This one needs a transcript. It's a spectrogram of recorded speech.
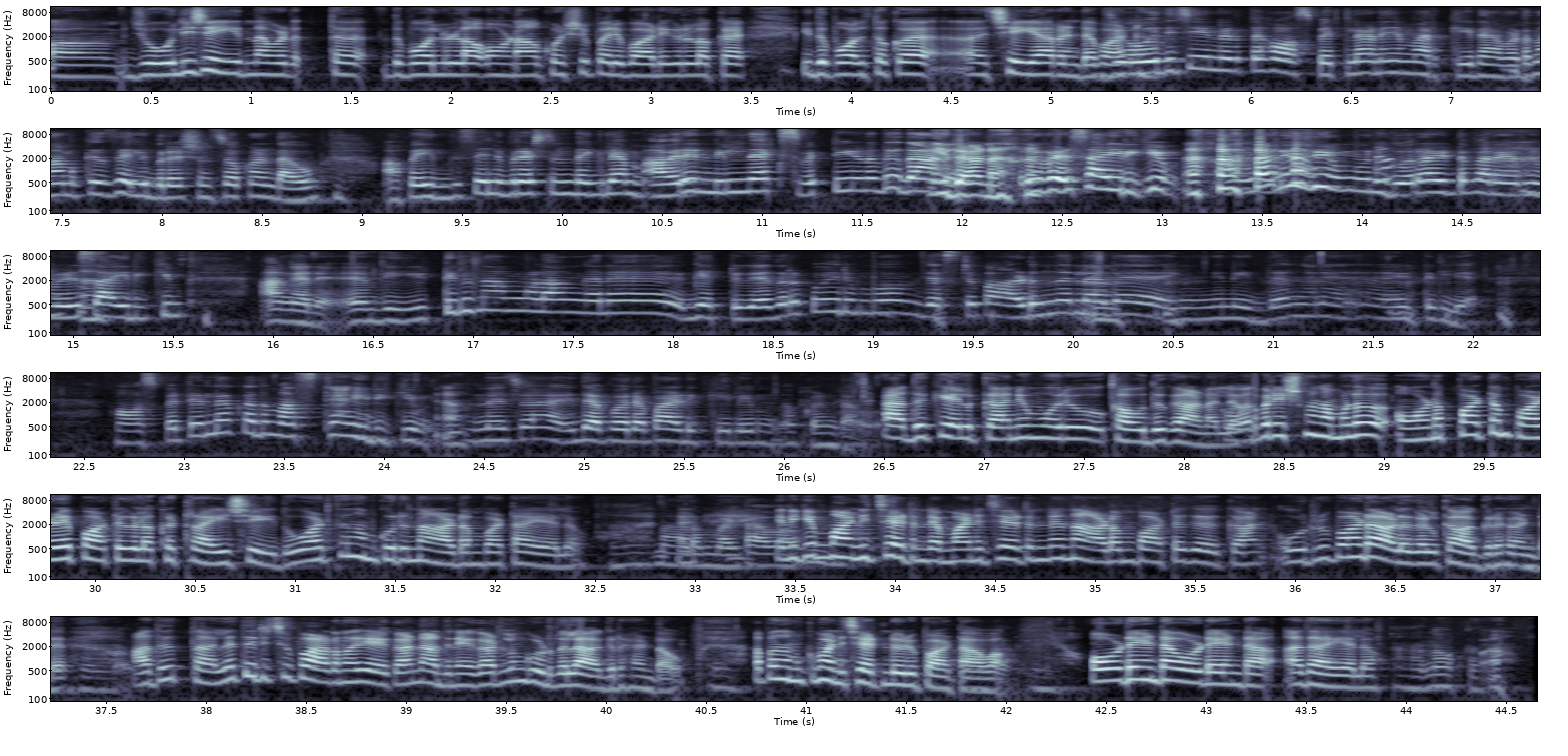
ജോലി ചെയ്യുന്നവിടത്ത് ഇതുപോലുള്ള ഓണാഘോഷ പരിപാടികളിലൊക്കെ ഇതുപോലത്തെ ഒക്കെ ചെയ്യാറുണ്ട് ജോലി ചെയ്യുന്നിടത്ത് ഹോസ്പിറ്റലാണ് ഞാൻ വർക്ക് ചെയ്യുന്നത്. അവിടെ നമുക്ക് സെലിബ്രേഷൻസ് ഒക്കെ ഉണ്ടാവും. അപ്പൊ എന്ത് സെലിബ്രേഷൻ ഉണ്ടെങ്കിലും അവർ എന്നിൽ നിന്ന് എക്സ്പെക്ട് ചെയ്യണത് ഇതാണ്. റിവേഴ്സ് ആയിരിക്കും. മുൻകൂറായിട്ട് പറയാം റിവേഴ്സ് ആയിരിക്കും. അങ്ങനെ വീട്ടിൽ നമ്മൾ അങ്ങനെ ഗെറ്റ് ടുഗെദർ ഒക്കെ വരുമ്പോൾ ജസ്റ്റ് പാടുന്നല്ലാതെ ഇങ്ങനെ ഇതങ്ങനെ ആയിട്ടില്ല. ഹോസ്പിറ്റലിലൊക്കെ അത് മസ്റ്റ് ആയിരിക്കും. എന്ന് വെച്ചാൽ ഇതേപോലെ പഠിക്കലും ഒക്കെ ഉണ്ടാവും. അത് കേൾക്കാനും ഒരു കൗതുകമാണല്ലോ പരീക്ഷ നമ്മൾ നമ്മൾ ഓണപ്പാട്ടും പഴയ പാട്ടുകളൊക്കെ ട്രൈ ചെയ്തു. അടുത്ത് നമുക്കൊരു നാടൻ പാട്ടായാലോ. എനിക്ക് മണിച്ചേട്ടന്റെ മണിച്ചേട്ടന്റെ നാടൻ പാട്ട് കേൾക്കാൻ ഒരുപാട് ആളുകൾക്ക് ആഗ്രഹമുണ്ട്. അത് തല തിരിച്ച് പാടുന്ന കേൾക്കാൻ അതിനേക്കാട്ടിലും കൂടുതൽ ആഗ്രഹം ഉണ്ടാവും അപ്പൊ നമുക്ക് മണിച്ചേട്ടന്റെ ഒരു പാട്ടാവാം. ഓടേണ്ട ഓടേണ്ട അതായാലോ? നോക്കാം.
